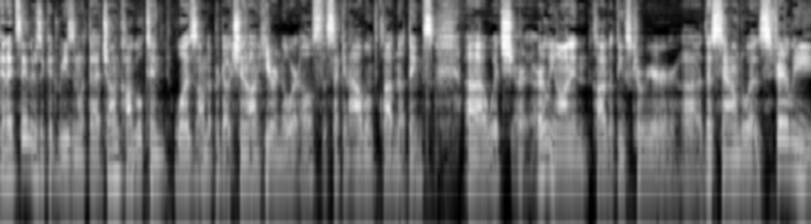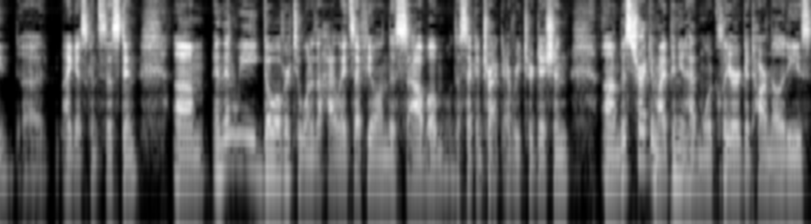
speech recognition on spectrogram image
And I'd say there's a good reason with that. John Congleton was on the production on Here and Nowhere Else, the second album of Cloud Nothings, uh, which early on in Cloud Nothings' career, uh, this sound was fairly uh, I guess, consistent. Um, and then we go over to one of the highlights I feel on this album, the second track, Every Tradition. Um, this track, in my opinion, had more clear guitar melodies.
